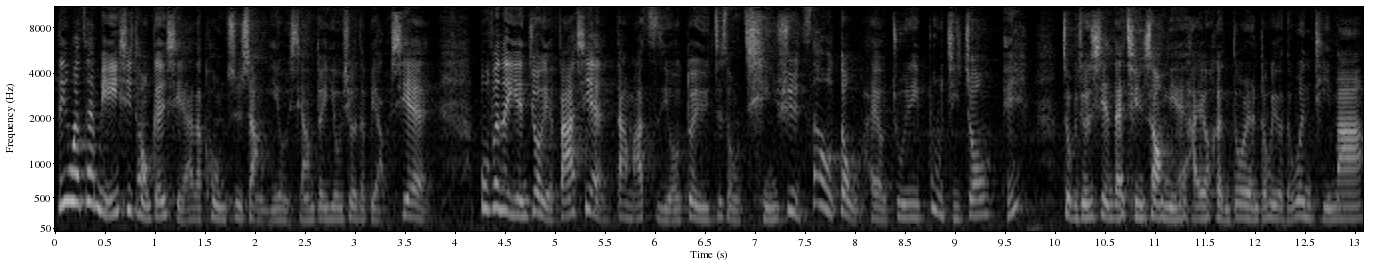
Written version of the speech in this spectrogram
另外，在免疫系统跟血压的控制上，也有相对优秀的表现。部分的研究也发现，大麻籽油对于这种情绪躁动还有注意力不集中，诶。这不就是现在青少年还有很多人都会有的问题吗？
